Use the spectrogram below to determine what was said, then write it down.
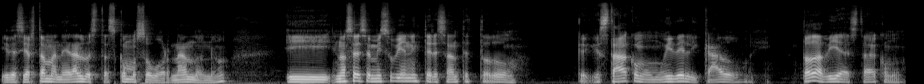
y de cierta manera lo estás como sobornando, ¿no? Y no sé, se me hizo bien interesante todo, que, que estaba como muy delicado, todavía está como Pues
